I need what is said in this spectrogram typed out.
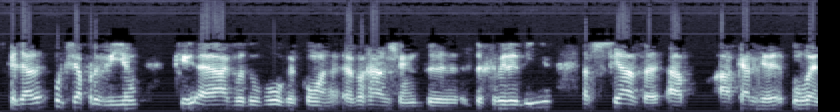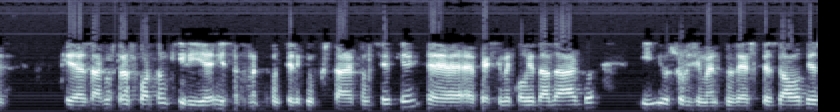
se calhar porque já previam que a água do Boga com a, a barragem de, de Ribeiradinho, associada à, à carga poluente que as águas transportam, que iria exatamente acontecer aquilo que está a acontecer, que é a péssima qualidade da água e o surgimento destas algas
